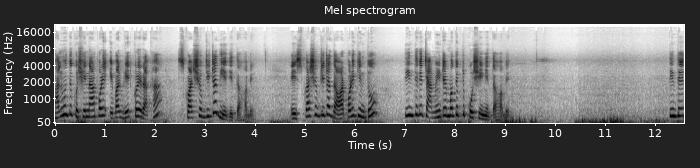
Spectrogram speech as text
ভালো মতো কষিয়ে নেওয়ার পরে এবার গ্রেট করে রাখা স্কোয়াশ সবজিটা দিয়ে দিতে হবে। এই স্কোয়াশ সবজিটা দেওয়ার পরে কিন্তু তিন থেকে চার মিনিটের মতো একটু কষিয়ে নিতে হবে। তিন থেকে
